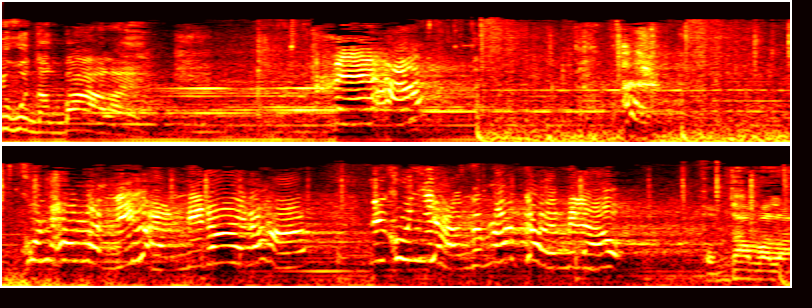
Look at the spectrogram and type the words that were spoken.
อัดนี่คุณทำบ้าอะไรแม่คะเอ่อคุณทำแบบนี้กับอันไม่ได้นะคะ นี่คุณหยามกันมากเกินไปแล้ว ผมทำอะไร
